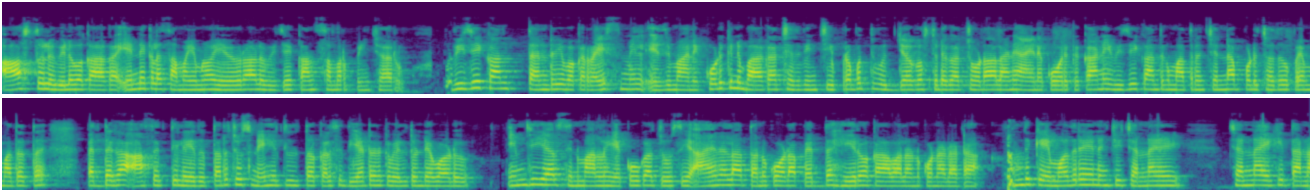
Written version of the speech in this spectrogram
ఆస్తులు విలువ కాగా ఎన్నికల సమయంలో ఈ వివరాలు విజయకాంత్ సమర్పించారు. విజయకాంత్ తండ్రి ఒక రైస్ మిల్ యజమాని. కొడుకుని బాగా చదివించి ప్రభుత్వ ఉద్యోగస్తుడిగా చూడాలని ఆయన కోరిక. కానీ విజయకాంత్కు మాత్రం చిన్నప్పుడు చదువుపై మద్దతు పెద్దగా ఆసక్తి లేదు. తరచూ స్నేహితులతో కలిసి థియేటర్కి వెళ్తుండేవాడు. ఎంజీఆర్ సినిమాలను ఎక్కువగా చూసి ఆయనలా తను కూడా పెద్ద హీరో కావాలనుకున్నాడట. అందుకే మదురై నుంచి చెన్నై చెన్నైకి తన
